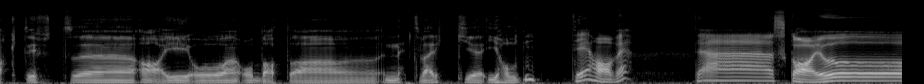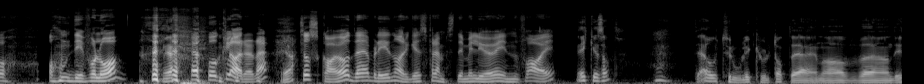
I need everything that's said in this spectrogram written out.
aktivt eh, AI- og, og datanettverk i Halden. Det har vi. Det skal jo, om de får lov og klarer det, ja. så skal jo det bli Norges fremste miljø innenfor AI. Ikke sant. Det er utrolig kult at det er en av eh, de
